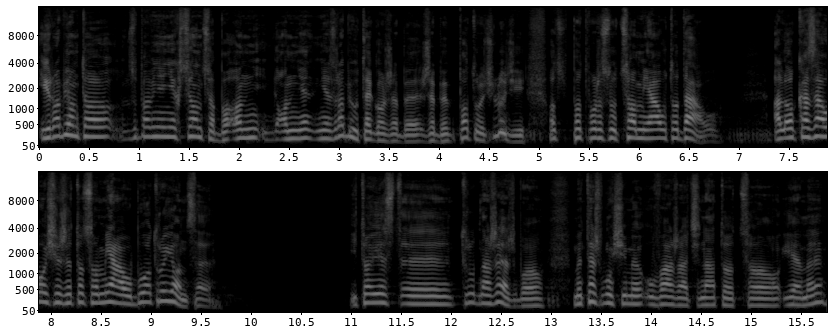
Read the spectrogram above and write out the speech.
I robią to zupełnie niechcąco, bo on, on nie, nie zrobił tego, żeby, żeby potruć ludzi. po prostu co miał, to dał. Ale okazało się, że to, co miał, było trujące. I to jest y, trudna rzecz, bo my też musimy uważać na to, co jemy,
